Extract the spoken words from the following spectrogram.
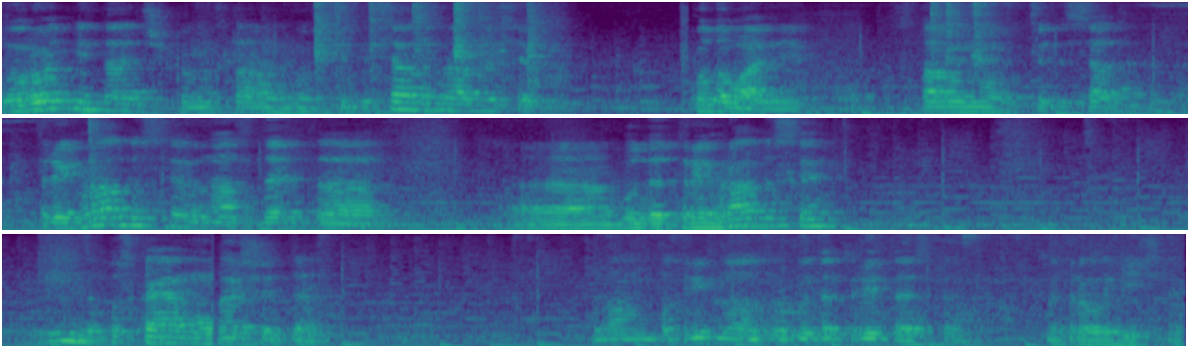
Зворотній датчик ми ставимо в 50 градусів. Подавальні ставимо в 53 градуси. У нас дельта е, буде 3 градуси. І запускаємо перший тест. Нам потрібно зробити три тести метрологічних.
